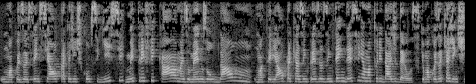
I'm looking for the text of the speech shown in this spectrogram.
uma coisa essencial para que a gente conseguisse metrificar, mais ou menos, ou dar um, um material para que as empresas entendessem a maturidade delas. Que uma coisa que a gente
